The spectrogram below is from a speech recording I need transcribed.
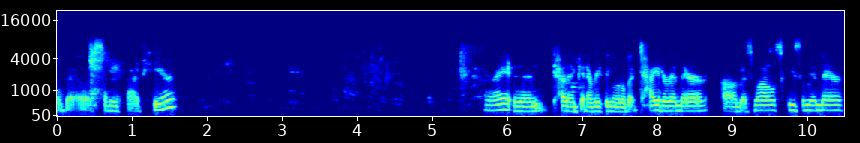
We'll go 75 here. All right, and then kind of get everything a little bit tighter in there um, as well, squeezing in there.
